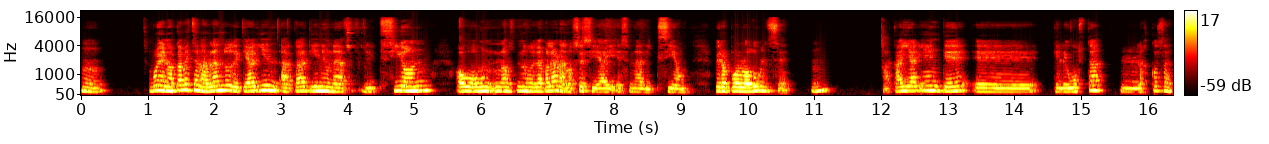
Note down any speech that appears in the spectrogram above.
Hmm. Bueno, acá me están hablando de que alguien acá tiene una aflicción o la palabra no sé si hay, es una adicción, pero por lo dulce. Acá hay alguien que, eh, que le gusta las cosas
